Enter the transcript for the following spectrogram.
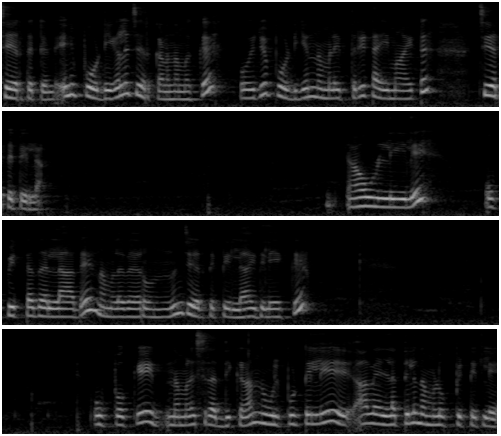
ചേർത്തിട്ടുണ്ട്. ഇനി പൊടികൾ ചേർക്കണം നമുക്ക്. ഒരു പൊടിയും നമ്മൾ ഇത്രയും ടൈമായിട്ട് ചേർത്തിട്ടില്ല. ആ ഉള്ളിയിൽ ഉപ്പിട്ടതല്ലാതെ നമ്മൾ വേറെ ഒന്നും ചേർത്തിട്ടില്ല ഇതിലേക്ക്. ഉപ്പൊക്കെ നമ്മൾ ശ്രദ്ധിക്കണം. നൂൽപുട്ടിൽ ആ വെള്ളത്തിൽ നമ്മൾ ഉപ്പിട്ടില്ലേ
